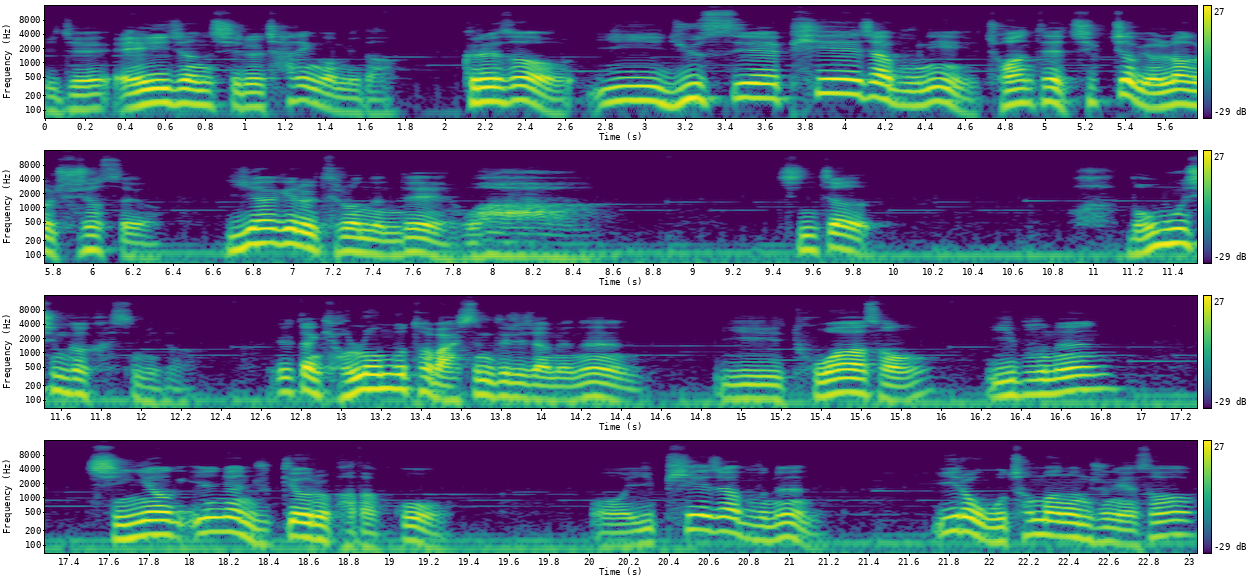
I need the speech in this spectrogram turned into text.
이제 에이전시를 차린 겁니다. 그래서 이 뉴스의 피해자분이 저한테 직접 연락을 주셨어요. 이야기를 들었는데 와 진짜 와, 너무 심각했습니다. 일단 결론부터 말씀드리자면은 이 도화성 이분은 징역 1년 6개월을 받았고 어, 이 피해자분은 1억 5천만 원 중에서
